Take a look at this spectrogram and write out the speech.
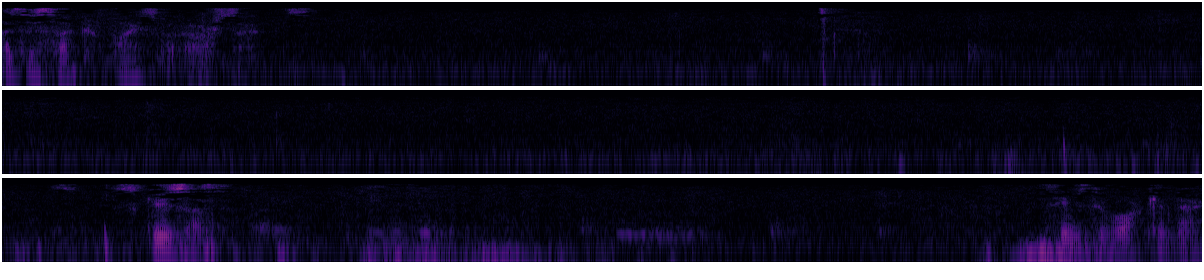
as a sacrifice for our sins. Excuse us. Seems to be working now.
